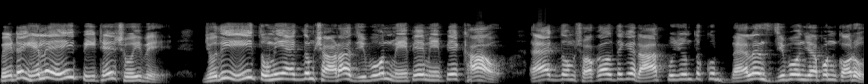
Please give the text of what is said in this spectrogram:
পেটে গেলেই পিঠে সইবে। যদি তুমি একদম সারা জীবন মেপে মেপে খাও একদম সকাল থেকে রাত পর্যন্ত খুব ব্যালেন্স জীবন যাপন করো।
